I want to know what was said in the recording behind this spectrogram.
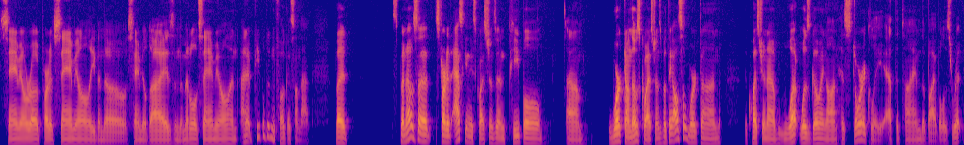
Samuel wrote part of Samuel, even though Samuel dies in the middle of Samuel, and I, people didn't focus on that. But Spinoza started asking these questions, and people um, worked on those questions, but they also worked on the question of what was going on historically at the time the Bible is written.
